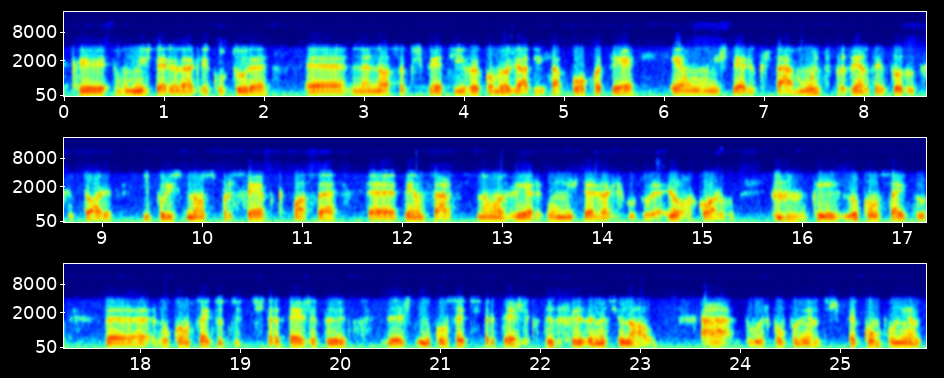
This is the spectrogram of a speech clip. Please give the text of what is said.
que o Ministério da Agricultura, eh, na nossa perspectiva, como eu já disse há pouco até, é um Ministério que está muito presente em todo o território e por isso não se percebe que possa eh, pensar-se não haver um Ministério da Agricultura. Eu recordo que no conceito, da, no conceito de estratégia de, de, no conceito estratégico de defesa nacional há duas componentes, a componente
